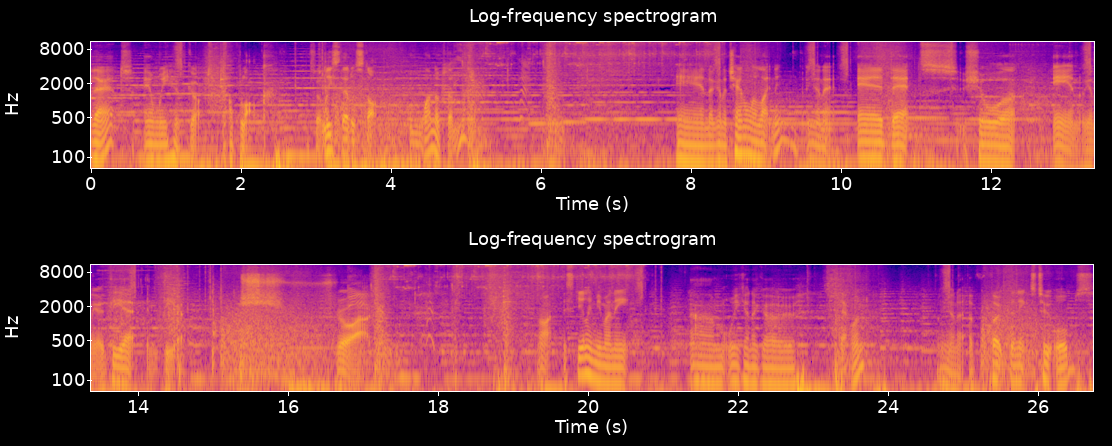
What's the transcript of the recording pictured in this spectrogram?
that, and we have got a block. So at least that'll stop one of them. And I'm going to channel a lightning. I'm going to add that, sure, and we're going to go there and there. Sure. Right, they're stealing me money. Um, we're going to go that one. We're going to evoke the next two orbs.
